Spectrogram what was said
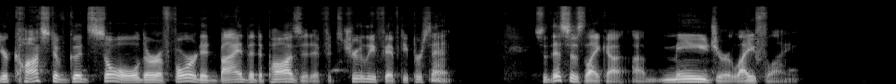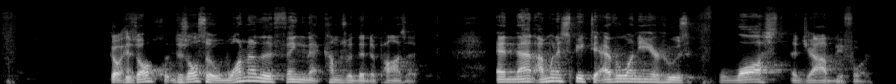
Your cost of goods sold are afforded by the deposit if it's truly 50%. So this is like a, a major lifeline. Go ahead. There's also there's also one other thing that comes with the deposit. And that I'm going to speak to everyone here who's lost a job before.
